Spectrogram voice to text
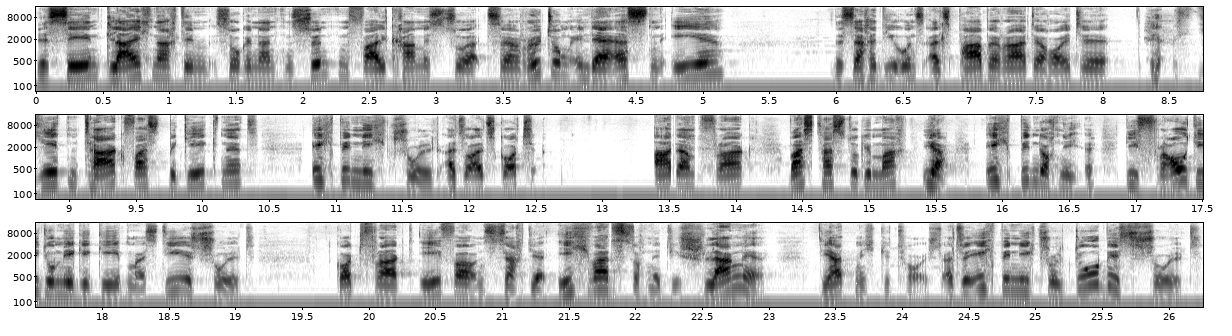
Wir sehen, gleich nach dem sogenannten Sündenfall kam es zur Zerrüttung in der ersten Ehe. Eine Sache, die uns als Paarberater heute jeden Tag fast begegnet. Ich bin nicht schuld. Also als Gott Adam fragt, was hast du gemacht? Ja, ich bin doch nicht, die Frau, die du mir gegeben hast, die ist schuld. Gott fragt Eva und sagt, ja, ich war das doch nicht, die Schlange, die hat mich getäuscht. Also ich bin nicht schuld, du bist schuld.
